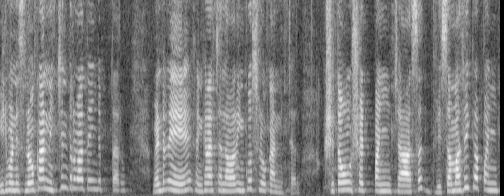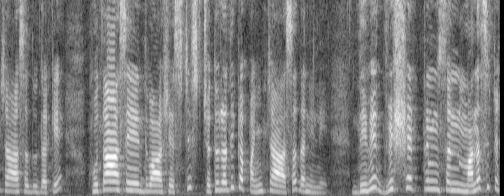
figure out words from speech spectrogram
ఇటువంటి శ్లోకాన్ని ఇచ్చిన తర్వాత ఏం చెప్తారు? వెంటనే శంకరాచార్య వారు ఇంకో శ్లోకాన్ని ఇచ్చారు. క్షితౌ షట్ పంచాశద్ ద్విసమధిక పంచాశదుదకే హుతాసే ద్వాషష్టిశ్చతురధిక పంచాశదనిలే దివి ద్విషట్రింసన్ మనసి చ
